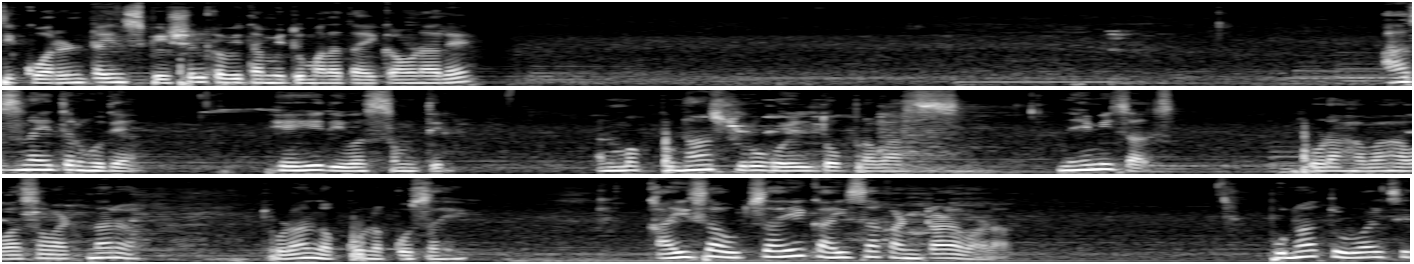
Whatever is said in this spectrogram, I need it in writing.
ती क्वारंटाईन स्पेशल कविता मी तुम्हाला आता ऐकवणार आहे. आज नाही तर उद्या हेही दिवस संपतील. आणि मग पुन्हा सुरू होईल तो प्रवास. नेहमीचाच थोडा हवा हवासा वाटणारा थोडा नको नकोसाही. काहीसा उत्साही काहीसा कंटाळवाणा पुन्हा तुडवायचे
